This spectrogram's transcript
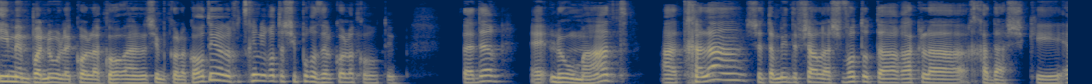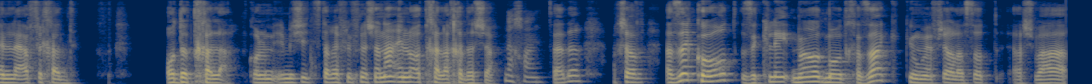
אם הם פנו לכל הקור, האנשים מכל הקורטים, אנחנו צריכים לראות את השיפור הזה על כל הקורטים, בסדר? אה, לעומת ההתחלה, שתמיד אפשר להשוות אותה רק לחדש, כי אין לאף אחד עוד התחלה. כל מי שהצטרף לפני שנה, אין לו התחלה חדשה. נכון. בסדר? עכשיו, אז זה קורט, זה כלי מאוד מאוד חזק, כי הוא מאפשר לעשות השוואה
